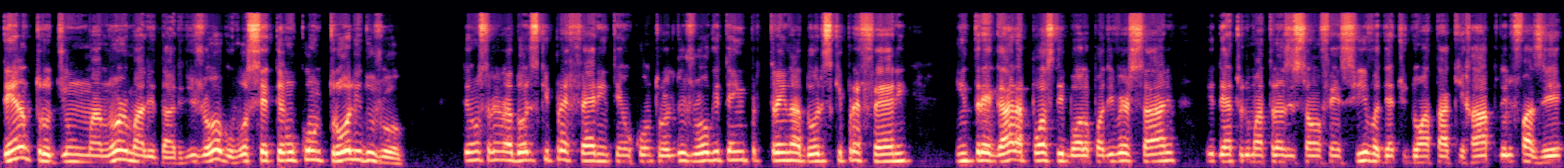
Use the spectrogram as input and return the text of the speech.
dentro de uma normalidade de jogo, você tem um controle do jogo tem uns treinadores que preferem ter o controle do jogo e tem treinadores que preferem entregar a posse de bola para o adversário e dentro de uma transição ofensiva, dentro de um ataque rápido, ele fazer,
